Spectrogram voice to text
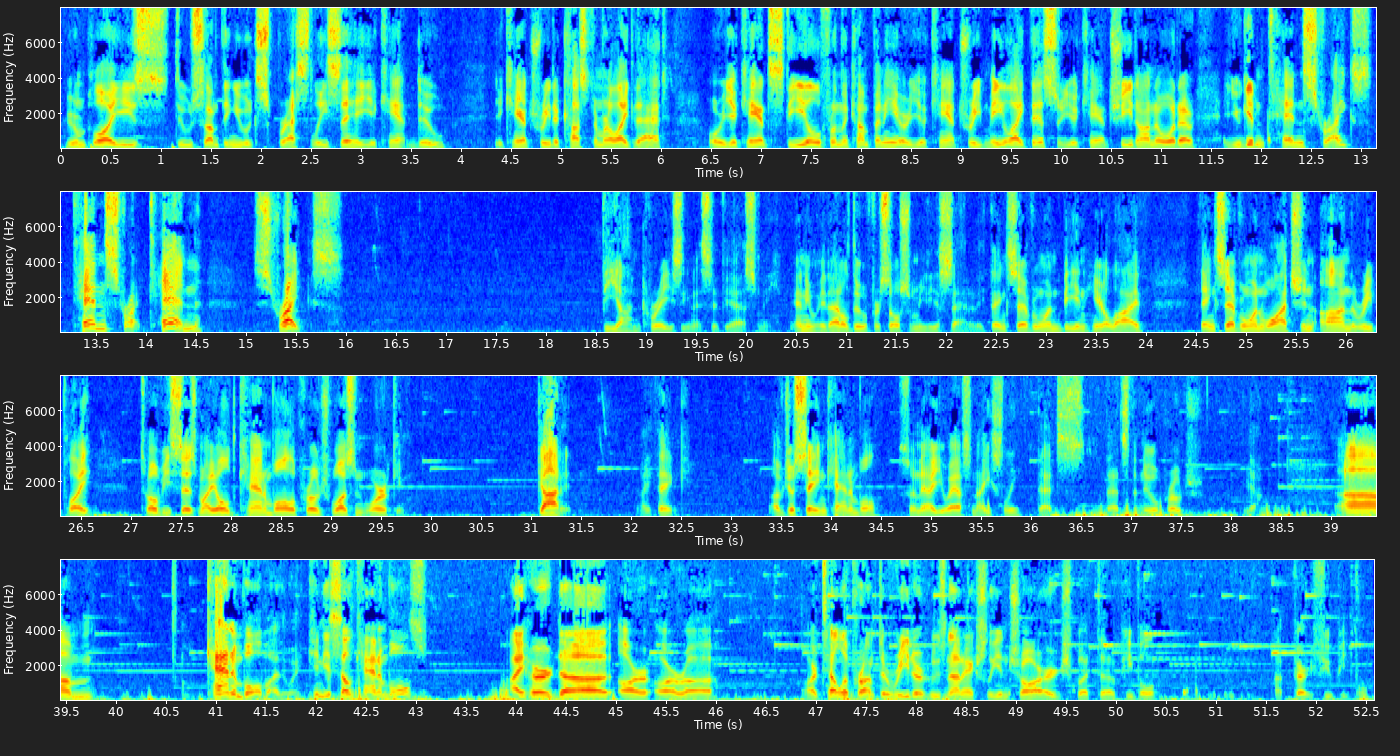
Your employees do something you expressly say you can't do? You can't treat a customer like that? Or you can't steal from the company? Or you can't treat me like this? Or you can't cheat on or whatever? You give them 10 strikes? 10 strikes? 10 strikes beyond craziness, if you ask me. Anyway, that'll do it for Social Media Saturday. Thanks everyone being here live. Thanks everyone watching on the replay. Toby says my old cannonball approach wasn't working. Got it, I think. Of just saying cannonball. So now you ask nicely. That's that's the new approach. Yeah. Um, cannonball, by the way. Can you sell cannonballs? I heard uh, our our uh, our teleprompter reader, who's not actually in charge, but uh, people, uh, very few people,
